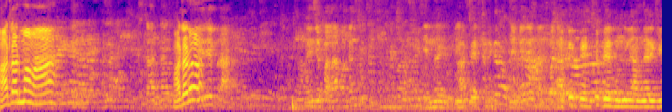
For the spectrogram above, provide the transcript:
మాట్లాడు మామా. మాట్లాడు. నేను అందరికీ.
